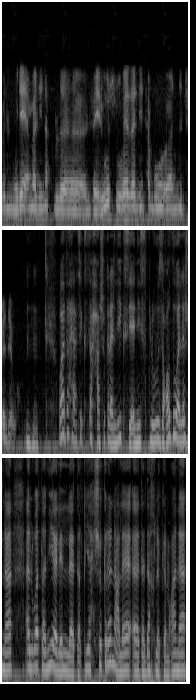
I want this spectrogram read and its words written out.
الملائمه لنقل الفيروس وهذا اللي نحبوا نتفاداوه. واضح يعطيك الصحة. شكرا لك سي أنيس قلوز عضو اللجنة الوطنية للتلقيح. شكرا على تدخلك معنا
